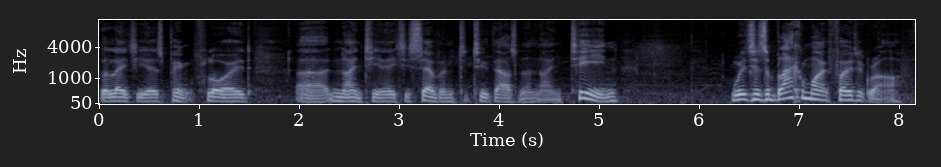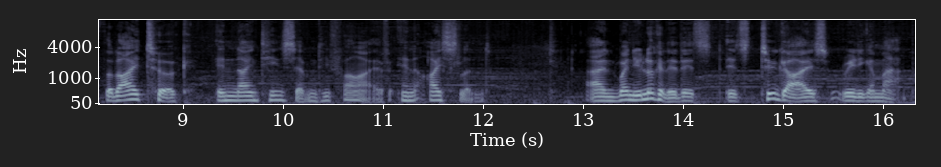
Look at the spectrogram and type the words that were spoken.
The Later Years Pink Floyd uh, 1987 to 2019, which is a black and white photograph that I took in 1975 in Iceland. And when you look at it, it's, it's two guys reading a map.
